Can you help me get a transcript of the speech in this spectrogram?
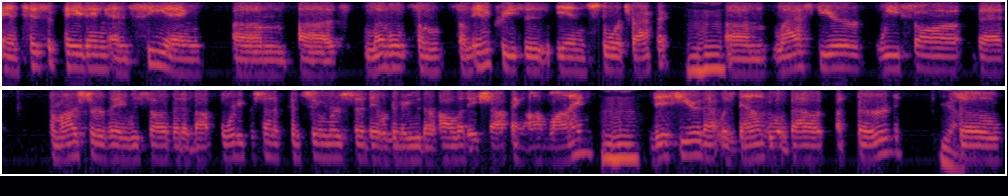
anticipating and seeing um, uh, level some some increases in store traffic. Mm-hmm. Um, last year, we saw that from our survey, we saw that about 40% of consumers said they were going to do their holiday shopping online. Mm-hmm. This year, that was down to about a third. Yeah. So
